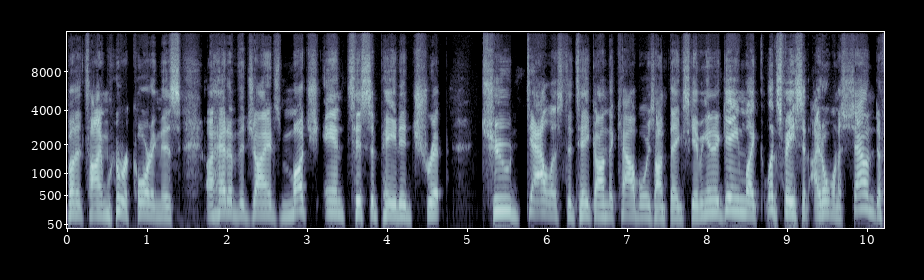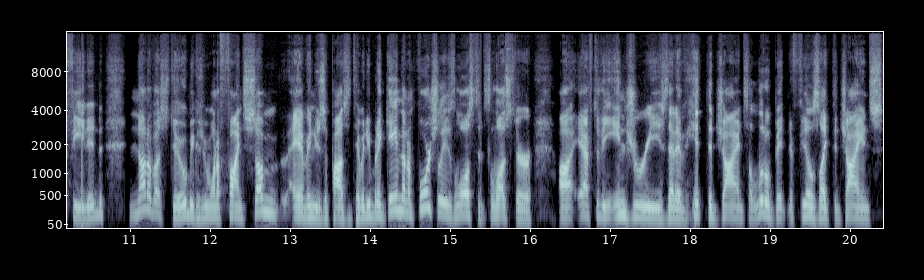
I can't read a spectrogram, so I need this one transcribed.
by the time we're recording this ahead of the Giants' much anticipated trip to Dallas to take on the Cowboys on Thanksgiving in a game like, let's face it, I don't want to sound defeated. None of us do because we want to find some avenues of positivity, but a game that unfortunately has lost its luster uh, after the injuries that have hit the Giants a little bit. And it feels like the Giants,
